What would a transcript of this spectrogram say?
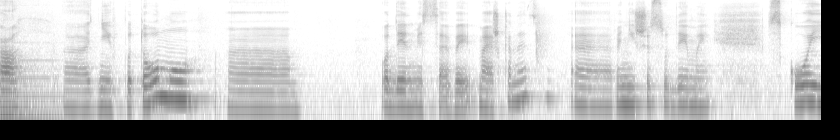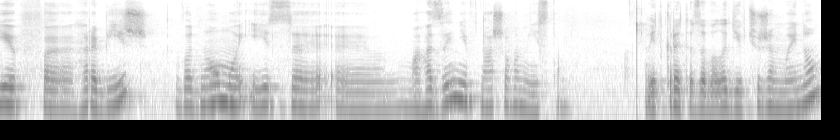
декілька е, днів по тому е, один місцевий мешканець, е, раніше судимий, скоїв грабіж в одному із магазинів нашого міста. Відкрито заволодів чужим майном.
